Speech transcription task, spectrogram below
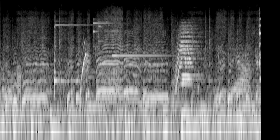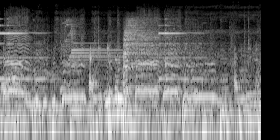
ณลุงครับนิดเดียวเสร็จแล้วแต่งอีกนิดนึงแต่งอีกนิดนึง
